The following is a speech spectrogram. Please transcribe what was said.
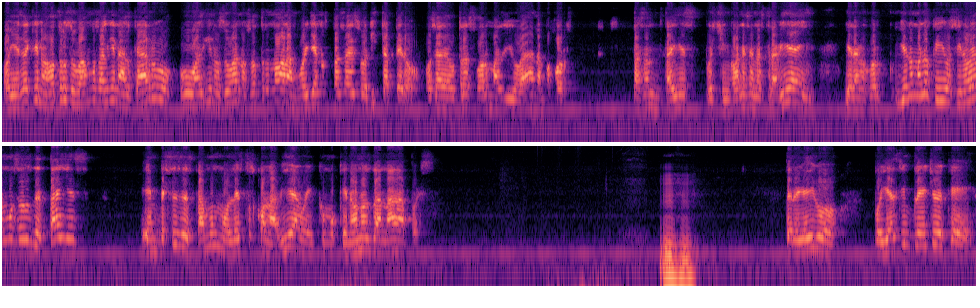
o ya sea que nosotros subamos a alguien al carro o alguien nos suba a nosotros, no, a lo mejor ya nos pasa eso ahorita, pero, o sea, de otras formas, digo, ah, a lo mejor pasan detalles pues chingones en nuestra vida y, y a lo mejor, yo nomás lo que digo, si no vemos esos detalles, en veces estamos molestos con la vida, güey, como que no nos da nada, pues. Pero yo digo, pues ya el simple hecho de que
